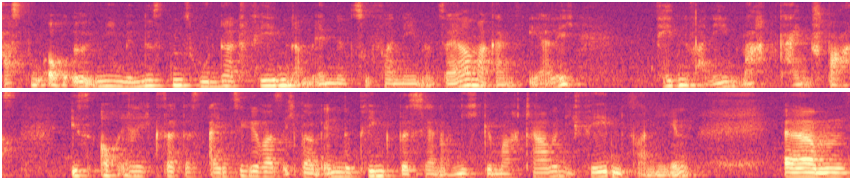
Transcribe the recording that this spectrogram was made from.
hast du auch irgendwie mindestens 100 Fäden am Ende zu vernähen. Und sei mal ganz ehrlich, Fäden vernähen macht keinen Spaß. Ist auch ehrlich gesagt das Einzige, was ich beim Ende Pink bisher noch nicht gemacht habe, die Fäden vernähen. Ähm,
